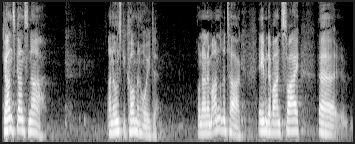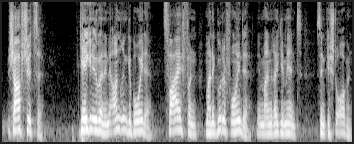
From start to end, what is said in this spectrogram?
ganz, ganz nah an uns gekommen heute. Und an einem anderen Tag, eben da waren zwei äh, Scharfschütze gegenüber in einem anderen Gebäude. Zwei von meinen guten Freunden in meinem Regiment sind gestorben.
